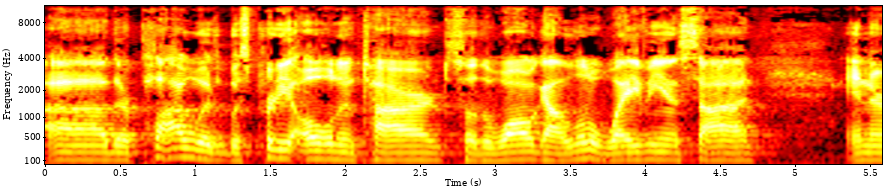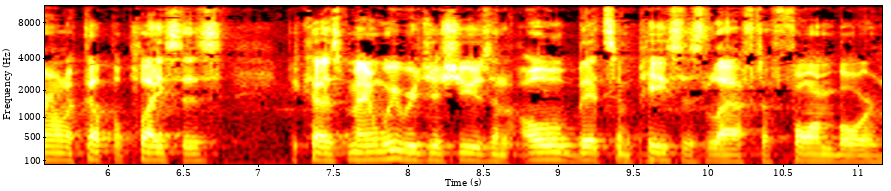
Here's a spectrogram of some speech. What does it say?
Uh, their plywood was pretty old and tired, so the wall got a little wavy inside and there on a couple places because, man, we were just using old bits and pieces left of form board.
